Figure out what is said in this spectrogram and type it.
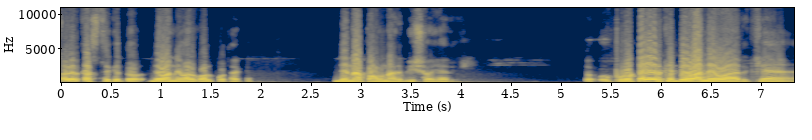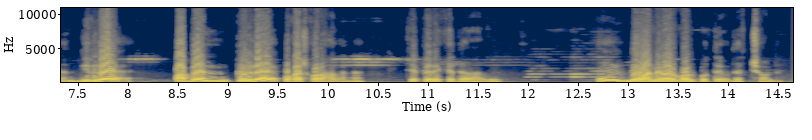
তাদের কাছ থেকে তো দেওয়া নেওয়ার গল্প থাকে। দেনা পাওনার বিষয় আর কি। তো পুরোটাই আর কি দেওয়া নেওয়া আর কি হ্যাঁ? দিলে পাবেন, পেলে প্রকাশ করা হবে না। চেপে রেখে দেওয়া হবে। এই দেওয়া নেওয়ার গল্পতে ওদের চলে।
